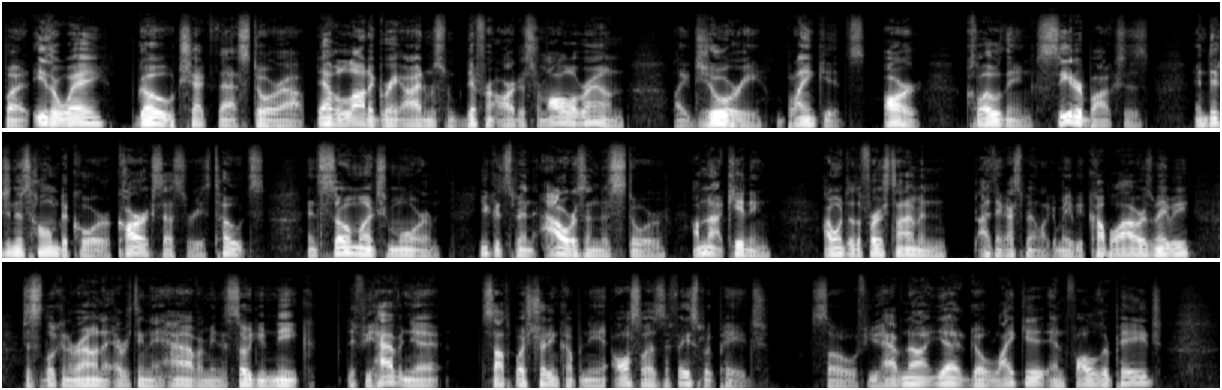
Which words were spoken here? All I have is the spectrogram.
But either way, go check that store out. They have a lot of great items from different artists from all around, like jewelry, blankets, art, clothing, cedar boxes, indigenous home decor, car accessories, totes, and so much more. You could spend hours in this store. I'm not kidding. I went to the first time and I think I spent like maybe a couple hours, maybe just looking around at everything they have. I mean, it's so unique. If you haven't yet, Southwest Trading Company also has a Facebook page. So if you have not yet, go like it and follow their page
